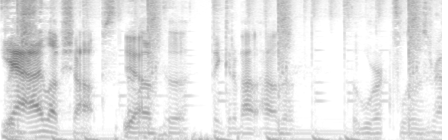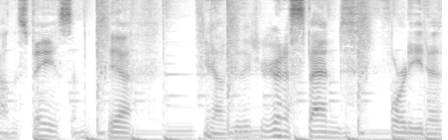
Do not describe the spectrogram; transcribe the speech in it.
Yeah, I love shops. Yeah. I love the thinking about how the the work flows around the space and Yeah. you know you're, going to spend 40 to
